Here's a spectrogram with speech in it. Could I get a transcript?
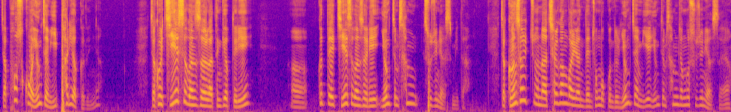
자 포스코가 0.28이었거든요. 자 그리고 GS건설 같은 기업들이 어, 그때 GS건설이 0.3 수준이었습니다. 자 건설주나 철강 관련된 종목군들 0.2에 0.3 정도 수준이었어요.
